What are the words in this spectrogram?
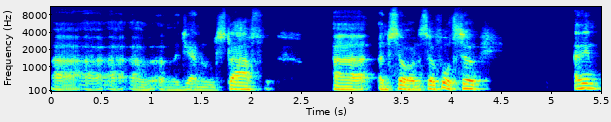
and the general staff, and so on and so forth. So I think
